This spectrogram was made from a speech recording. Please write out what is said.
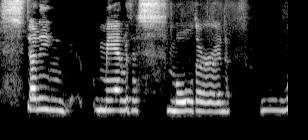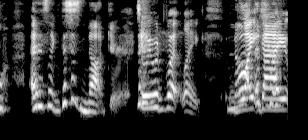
stunning man with a smolder and. And it's like this is not Garrett. so we would put like Not white guy,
